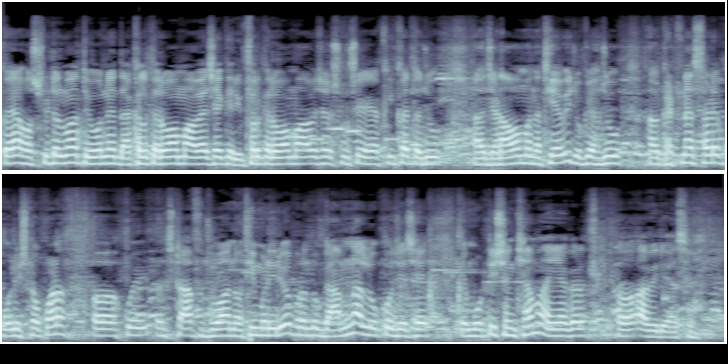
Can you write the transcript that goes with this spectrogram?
કયા હોસ્પિટલમાં તેઓને દાખલ કરવામાં આવ્યા છે કે રિફર કરવામાં આવે છે, શું છે? હકીકત હજુ જણાવવામાં નથી આવી, જોકે હજુ ઘટના સ્થળે પોલીસનો પણ કોઈ સ્ટાફ જોવા નથી મળી રહ્યો, પરંતુ ગામના લોકો જે છે એ મોટી સંખ્યામાં અહીં આગળ આવી રહ્યા છે.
